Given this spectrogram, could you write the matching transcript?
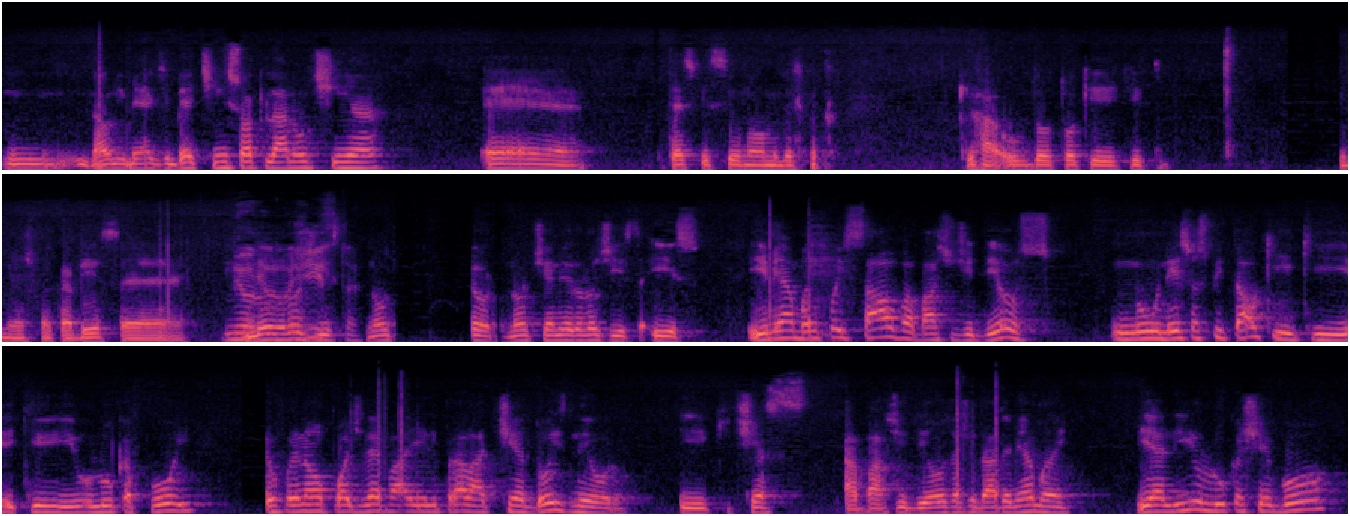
em, na Unimed em Betim, só que lá não tinha. É, até esqueci o nome do que, o doutor que, que que mexe com a cabeça é neurologista. neurologista. Não, não tinha neurologista, isso. E minha mãe foi salva abaixo de Deus no, nesse hospital que, que, que o Luca foi. Eu falei, não, pode levar ele para lá. Tinha dois neuro e que tinha, abaixo de Deus, ajudado a minha mãe. E ali o Luca chegou,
